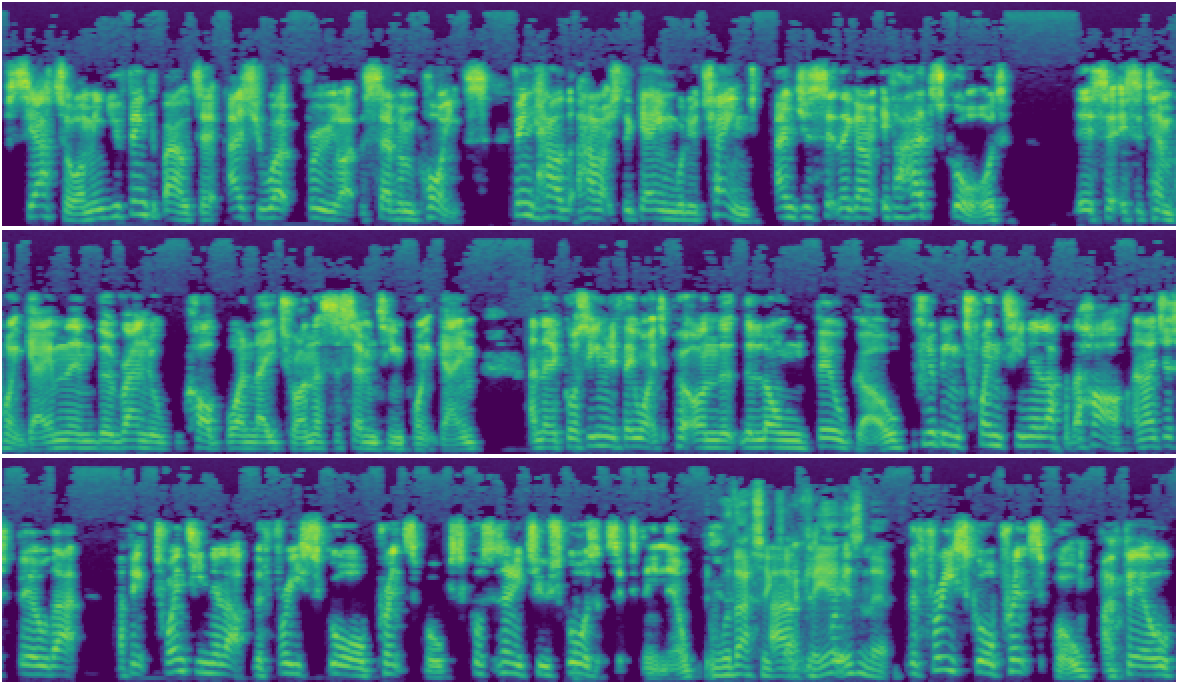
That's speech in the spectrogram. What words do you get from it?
Seattle, I mean, you think about it as you work through like the seven points, think how, how much the game would have changed and just sitting there going, if I had scored, it's a, it's a 10 point game. Then the Randall Cobb one later on, that's a 17 point game. And then, of course, even if they wanted to put on the, the long field goal, it could have been 20 nil up at the half. And I just feel that I think 20 nil up, the free score principle, 'cause of course it's only two scores at 16 nil. Well, that's um, exactly free- it, isn't it? The free score principle, I feel,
